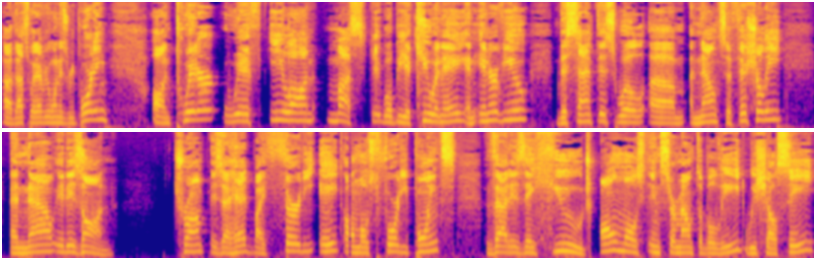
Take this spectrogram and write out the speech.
Uh, that's what everyone is reporting on Twitter with Elon Musk. It will be a Q&A, an interview. DeSantis will um, announce officially, and now it is on. Trump is ahead by 38, almost 40 points. That is a huge, almost insurmountable lead. We shall see.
